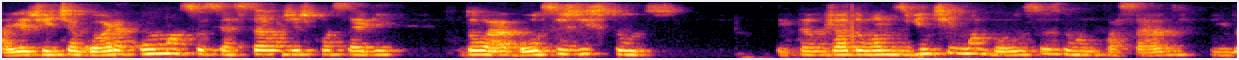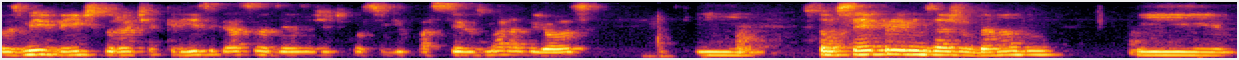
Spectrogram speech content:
Aí a gente agora, com uma associação, a gente consegue doar bolsas de estudos. Então, já doamos 21 bolsas no ano passado, em 2020, durante a crise, graças a Deus a gente conseguiu parceiros maravilhosos que estão sempre nos ajudando. E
